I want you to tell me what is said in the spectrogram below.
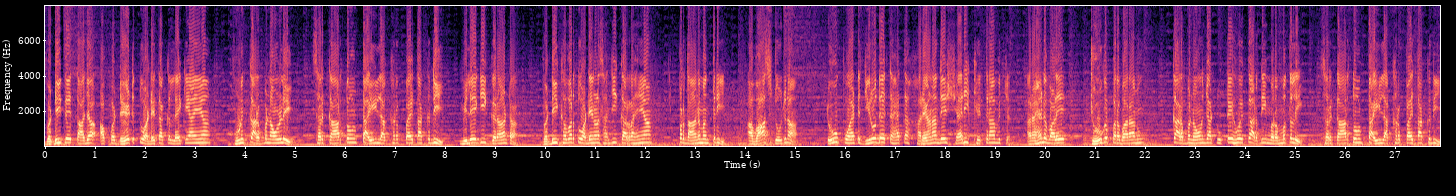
ਵੱਡੀ ਤੇ ਤਾਜ਼ਾ ਅਪਡੇਟ ਤੁਹਾਡੇ ਤੱਕ ਲੈ ਕੇ ਆਏ ਹਾਂ। ਹੁਣ ਘਰ ਬਣਾਉਣ ਲਈ ਸਰਕਾਰ ਤੋਂ 2.5 ਲੱਖ ਰੁਪਏ ਤੱਕ ਦੀ ਮਿਲੇਗੀ ਗ੍ਰਾਂਟ ਵੱਡੀ ਖਬਰ ਤੁਹਾਡੇ ਨਾਲ ਸਾਂਝੀ ਕਰ ਰਹੇ ਹਾਂ। ਪ੍ਰਧਾਨ ਮੰਤਰੀ ਆਵਾਸ ਯੋਜਨਾ 2.0 ਦੇ ਤਹਿਤ ਹਰਿਆਣਾ ਦੇ ਸ਼ਹਿਰੀ ਖੇਤਰਾਂ ਵਿੱਚ ਰਹਿਣ ਵਾਲੇ ਯੋਗ ਪਰਿਵਾਰਾਂ ਨੂੰ ਘਰ ਬਣਾਉਣ ਜਾਂ ਟੁੱਟੇ ਹੋਏ ਘਰ ਦੀ ਮੁਰੰਮਤ ਲਈ ਸਰਕਾਰ ਤੋਂ 2.5 ਲੱਖ ਰੁਪਏ ਤੱਕ ਦੀ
